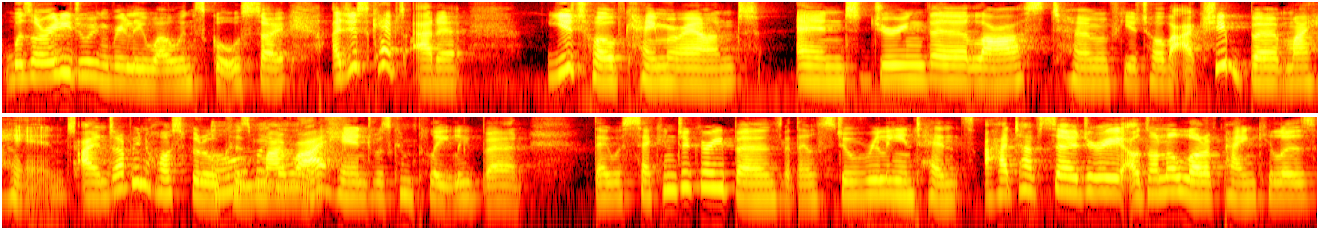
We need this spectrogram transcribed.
was already doing really well in school. So I just kept at it. Year 12 came around. And during the last term of year 12, I actually burnt my hand. I ended up in hospital because Oh my my, right hand was completely burnt. They were second degree burns, but they were still really intense. I had to have surgery. I was on a lot of painkillers.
